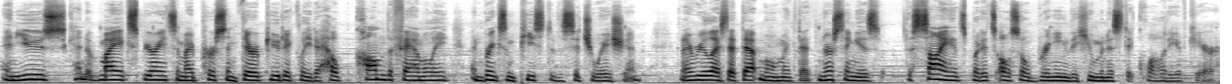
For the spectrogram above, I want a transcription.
and use kind of my experience and my person therapeutically to help calm the family and bring some peace to the situation. And I realized at that moment that nursing is the science, but it's also bringing the humanistic quality of care.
